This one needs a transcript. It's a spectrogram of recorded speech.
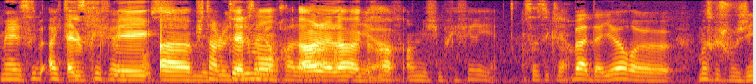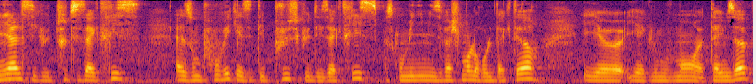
Mais elle est actrice Elle préférée, mais, je pense. ah, mais Putain, le Diable tellement. Vient Oh Prada. là là, ah, mais, euh, grave. un de mes films préférés. Ça c'est clair. Bah d'ailleurs, euh, moi ce que je trouve génial, c'est que toutes ces actrices, elles ont prouvé qu'elles étaient plus que des actrices, parce qu'on minimise vachement le rôle d'acteur. Et, euh, et avec le mouvement Time's Up,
